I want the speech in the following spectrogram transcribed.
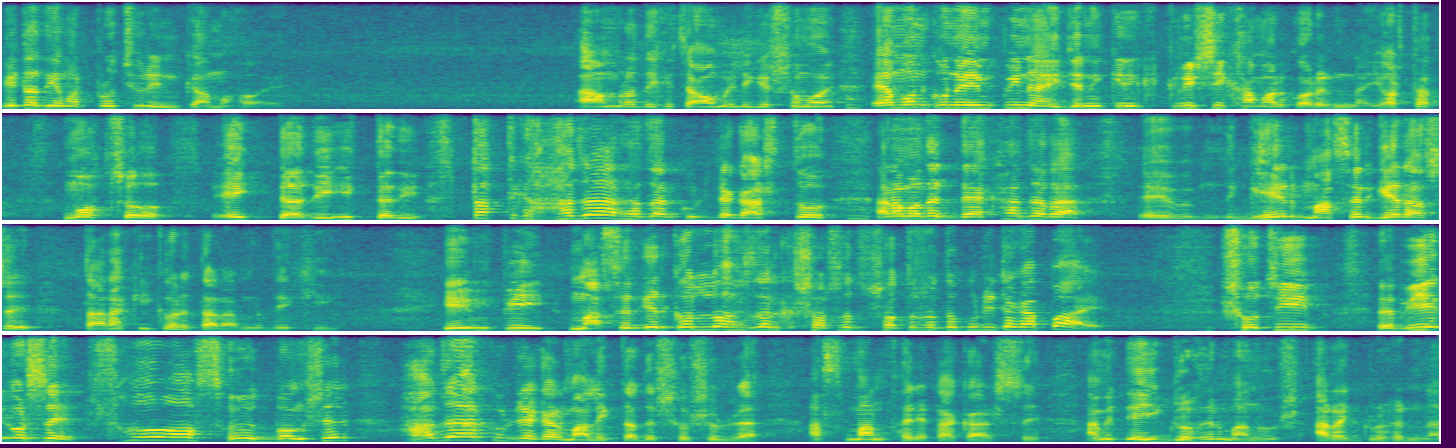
এটা দিয়ে আমার প্রচুর ইনকাম হয়। আমরা দেখেছি আওয়ামী লীগের সময় এমন কোনো এমপি নাই যিনি কৃষি খামার করেন নাই। অর্থাৎ মৎস্য ইত্যাদি ইত্যাদি। তার থেকে হাজার হাজার কোটি টাকা আসতো। আর আমাদের দেখা যারা ঘের, মাছের ঘের আসে তারা কি করে? তারা আমরা দেখি। এমপি মাছের ঘের করলেও হাজার শত শত কোটি টাকা পায়। সচিব বিয়ে করছে, সব সৈয়দ বংশের হাজার কোটি টাকার মালিক তাদের শ্বশুররা। আসমান ফাইরে টাকা আসছে। আমি তো এই গ্রহের মানুষ, আরেক গ্রহের না।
